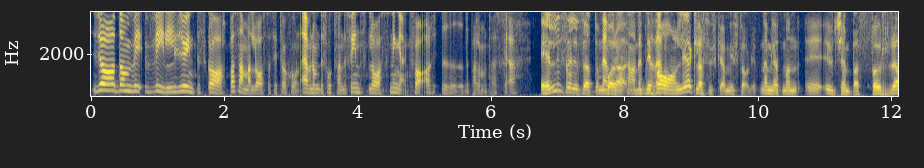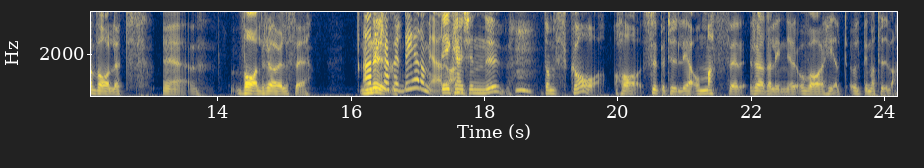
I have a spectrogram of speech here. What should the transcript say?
Ja, de vi- vill ju inte skapa samma låsta situation, även om det fortfarande finns låsningar kvar i det parlamentariska. Eller så är det så att de bara, det, det vanliga klassiska misstaget, nämligen att man eh, utkämpar förra valets eh, valrörelse Ja, det nu. är kanske det de gör Det är då. kanske nu de ska ha supertydliga och massor röda linjer och vara helt ultimativa.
